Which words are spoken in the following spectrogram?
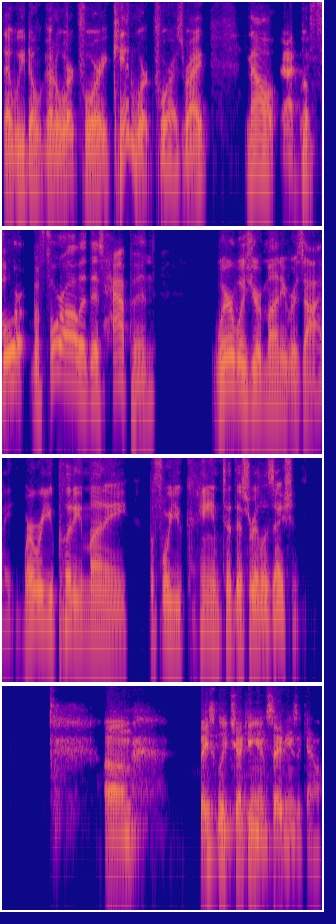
that we don't go to work for it can work for us right? Now exactly. before before all of this happened where was your money residing? Where were you putting money before you came to this realization? Um, basically, checking and savings account.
